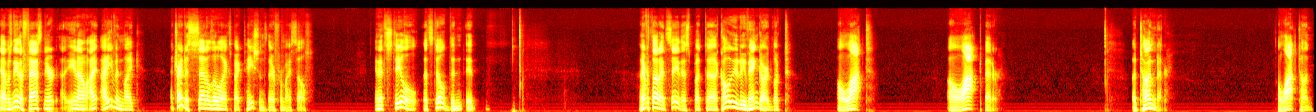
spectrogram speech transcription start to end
Yeah, it was neither fast near, you know, I, I even like, I tried to set a little expectations there for myself. And it still, it still didn't, it, I never thought I'd say this, but uh, Call of Duty Vanguard looked a lot, a lot better. A ton better. A lot ton.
